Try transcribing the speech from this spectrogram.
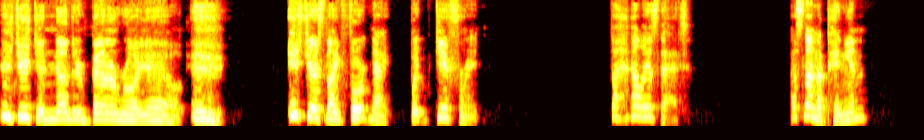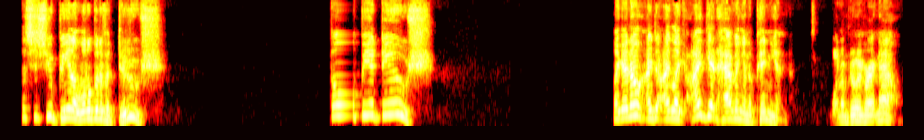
it's just another battle royale. Ugh. It's just like Fortnite, but different. The hell is that? That's not an opinion. That's just you being a little bit of a douche. Don't be a douche. Like I don't I, I like I get having an opinion. What I'm doing right now.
